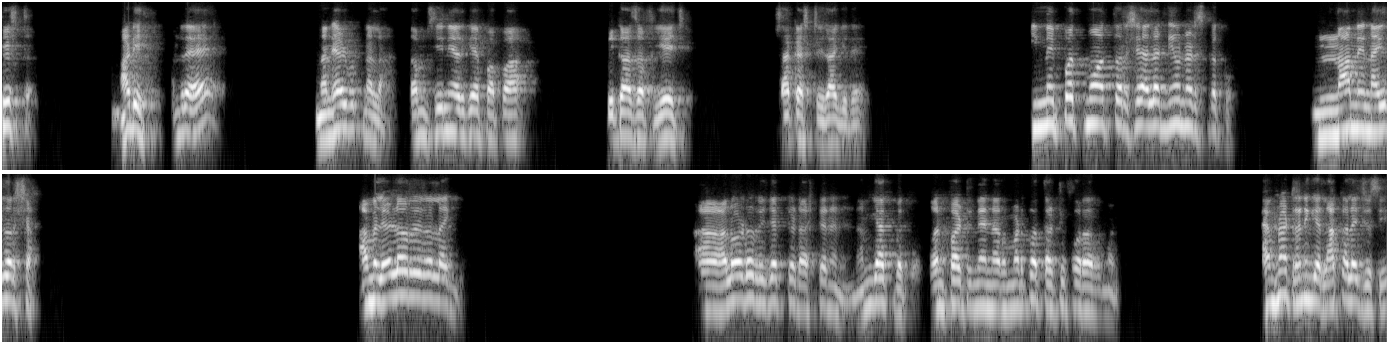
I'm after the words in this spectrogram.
fifth ಮಾಡಿ. ಅಂದ್ರೆ ನಾನು ಹೇಳ್ಬಿಟ್ನಲ್ಲ ತಮ್ಮ ಸೀನಿಯರ್ಗೆ ಪಾಪ ಬಿಕಾಸ್ ಆಫ್ ಏಜ್ ಸಾಕಷ್ಟು ಇದಾಗಿದೆ. ಇನ್ನು ಇಪ್ಪತ್ ಮೂವತ್ತು ವರ್ಷ ಎಲ್ಲ ನೀವು ನಡೆಸ್ಬೇಕು. ನಾನು ಇನ್ನು ಐದು ವರ್ಷ. ಆಮೇಲೆ ಹೇಳೋರು ಇರಲ್ಲ ಹಿಂಗೆ. ಅಲೋಡು ರಿಜೆಕ್ಟೆಡ್ ಅಷ್ಟೇನೆ. ನಮ್ಗೆ ಹಾಕ್ಬೇಕು ಒನ್ ಫಾರ್ಟಿ ನೈನ್ ಅವರ್ ಮಾಡ್ಕೋ ತರ್ಟಿ ಫೋರ್ ಅವರ್ ಮಾಡ್ಕೋ. I am not running a law college C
